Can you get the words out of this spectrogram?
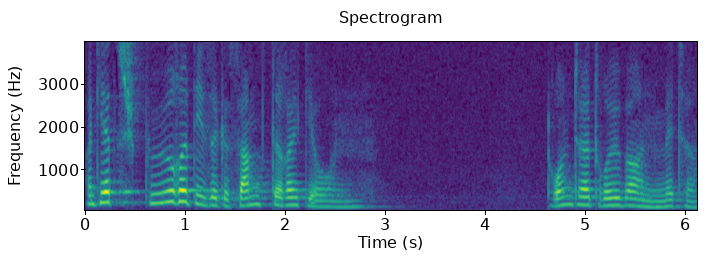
Und jetzt spüre diese gesamte Region. Drunter, drüber und Mitte.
